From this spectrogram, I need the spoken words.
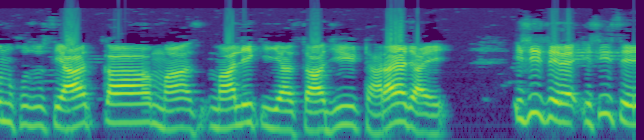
ان خصوصیات کا مالک یا ساجی ٹھہرایا جائے۔ اسی سے اسی سے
